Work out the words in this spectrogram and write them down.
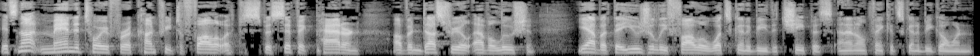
It's not mandatory for a country to follow a specific pattern of industrial evolution. Yeah, but they usually follow what's going to be the cheapest, and I don't think it's going to be going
